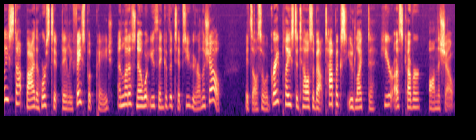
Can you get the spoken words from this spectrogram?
Please stop by the Horse Tip Daily Facebook page and let us know what you think of the tips you hear on the show. It's also a great place to tell us about topics you'd like to hear us cover on the show.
